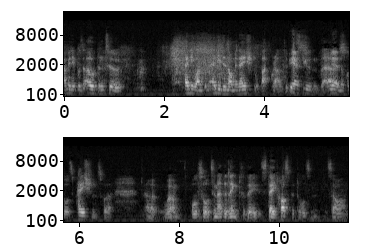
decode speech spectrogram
I mean, it was open to anyone from any denominational background to be Yes. a student there, and of course, patients were uh, were all sorts and had a link to the state hospitals and so on.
